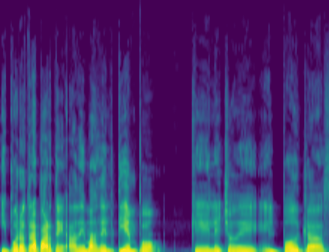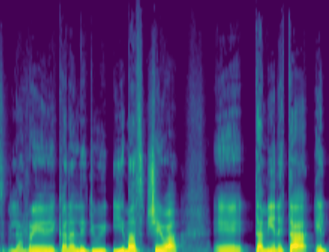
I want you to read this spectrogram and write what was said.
Y por otra parte, además del tiempo que el hecho de el podcast, las redes, canal de YouTube y demás lleva, eh, también está el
